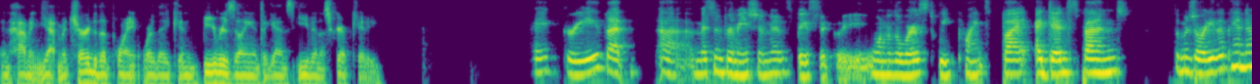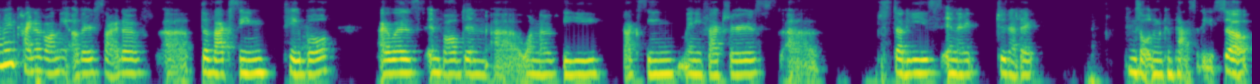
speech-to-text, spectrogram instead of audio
and haven't yet matured to the point where they can be resilient against even a script kiddie. I agree that uh, misinformation is basically one of the worst weak points, but I did spend the majority of the pandemic kind of on the other side of uh, the vaccine table. I was involved in uh, one of the vaccine manufacturers uh, studies in a genetic consultant capacity. So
